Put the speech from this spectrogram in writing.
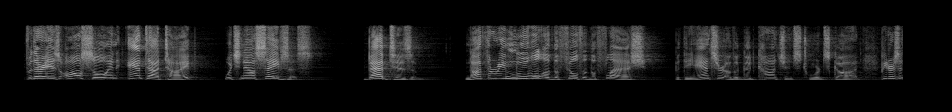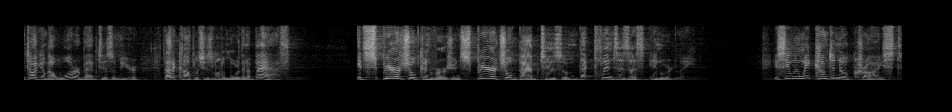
For there is also an antitype which now saves us. Baptism, not the removal of the filth of the flesh, but the answer of a good conscience towards God. Peter isn't talking about water baptism here. That accomplishes little more than a bath. It's spiritual conversion, spiritual baptism that cleanses us inwardly. You see, when we come to know Christ,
